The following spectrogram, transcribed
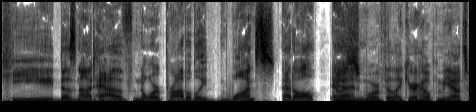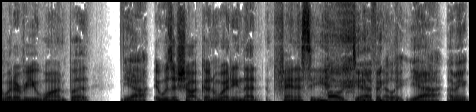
he does not have nor probably wants at all. It was And- more of the like, you're helping me out to whatever you want, but yeah. it was a shotgun wedding, that fantasy. oh definitely. Yeah. I mean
